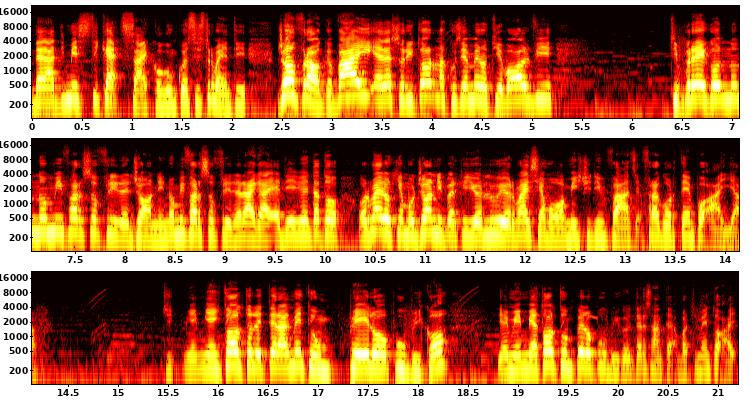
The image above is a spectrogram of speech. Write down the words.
nella dimestichezza, ecco, con questi strumenti. John Frog, vai e adesso ritorna così almeno ti evolvi. Ti prego, non, non mi far soffrire, Johnny. Non mi far soffrire, raga. È diventato. Ormai lo chiamo Johnny perché io e lui ormai siamo amici d'infanzia. Fragor tempo, aia. Mi, mi, hai tolto letteralmente un pelo pubblico. Mi, mi, ha tolto un pelo pubblico. Interessante. Abbattimento, aia.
